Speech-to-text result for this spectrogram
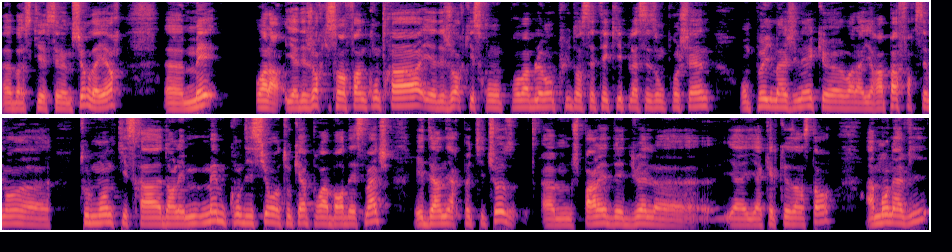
euh, bah, ce qui est, c'est même sûr d'ailleurs. Mais voilà, il y a des joueurs qui sont en fin de contrat, il y a des joueurs qui seront probablement plus dans cette équipe la saison prochaine. On peut imaginer que voilà, il y aura pas forcément tout le monde qui sera dans les mêmes conditions en tout cas pour aborder ce match. Et dernière petite chose, euh, je parlais des duels euh, il y, a, quelques instants. À mon avis,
